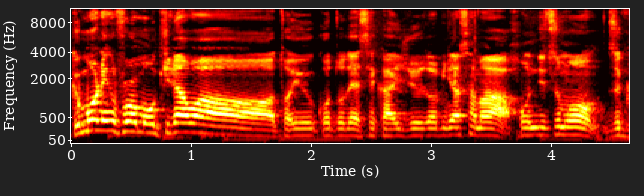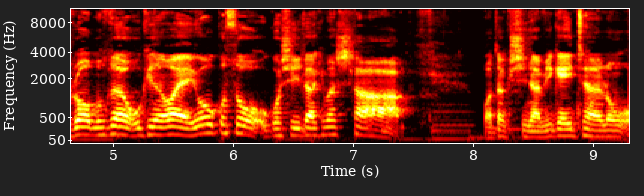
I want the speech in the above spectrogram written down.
Good morning from 沖縄ということで世界中の皆様、本日も The Globe で沖縄へようこそお越しいただきました。私、ナビゲーターの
